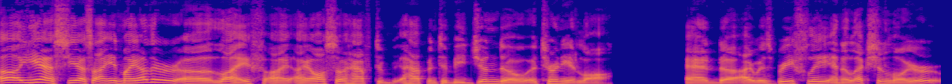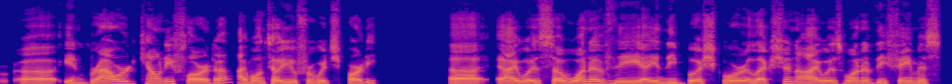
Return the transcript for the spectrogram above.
Uh, yes, yes. I, in my other uh, life, I, I, also have to happen to be Jundo attorney at law, and uh, I was briefly an election lawyer uh, in Broward County, Florida. I won't tell you for which party. Uh, I was uh, one of the in the Bush Gore election. I was one of the famous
